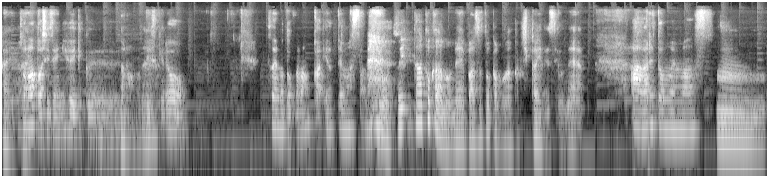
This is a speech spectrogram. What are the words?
はいはい、その後自然に増えてくるんですけど、ね、そういうのとかなんかやってましたね。ツイッターとかのね、バズとかもなんか近いですよね。あ、あると思います。うん。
